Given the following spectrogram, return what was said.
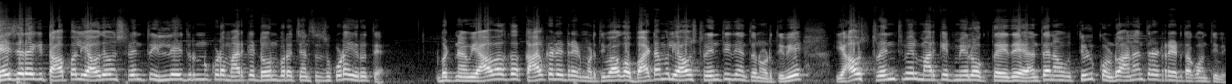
ಮೇಜರ್ ಆಗಿ ಟಾಪಲ್ಲಿ ಯಾವುದೇ ಒಂದು ಸ್ಟ್ರೆಂತ್ ಇಲ್ಲೇ ಇದ್ರೂ ಕೂಡ ಮಾರ್ಕೆಟ್ ಡೌನ್ ಬರೋ ಚಾನ್ಸಸ್ ಕೂಡ ಇರುತ್ತೆ. ಬಟ್ ನಾವು ಯಾವಾಗ ಕಾಲ್ ಕಡೆ ಟ್ರೇಡ್ ಮಾಡ್ತೀವಿ ಆವಾಗ ಬಾಟಮಲ್ಲಿ ಯಾವ ಸ್ಟ್ರೆಂತ್ ಇದೆ ಅಂತ ನೋಡ್ತೀವಿ. ಯಾವ ಸ್ಟ್ರೆಂತ್ ಮೇಲೆ ಮಾರ್ಕೆಟ್ ಮೇಲೆ ಹೋಗ್ತಾ ಇದೆ ಅಂತ ನಾವು ತಿಳ್ಕೊಂಡು ಅನಂತರ ಟ್ರೇಡ್ ತಗೊತೀವಿ.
